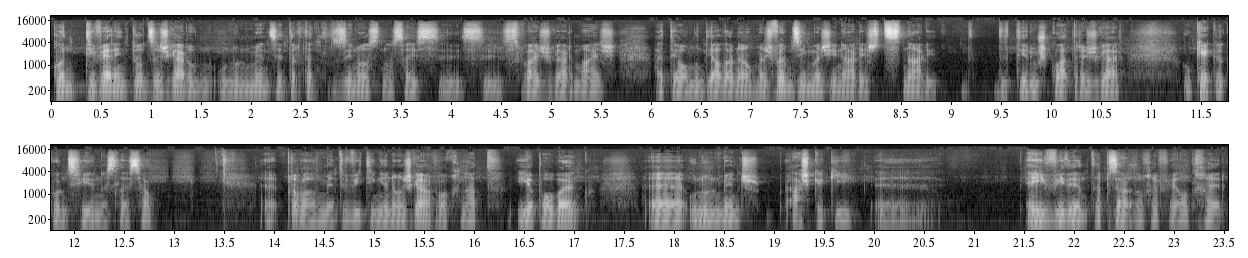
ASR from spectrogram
quando tiverem todos a jogar, o, o Nuno Mendes entretanto lesionou-se, não sei se, se, se, vai jogar mais até ao Mundial ou não, mas vamos imaginar este cenário de, de ter os quatro a jogar, o que é que acontecia na seleção? Uh, provavelmente o Vitinha não jogava, o Renato ia para o banco, uh, o Nuno Mendes, acho que aqui uh, é evidente, apesar do Rafael Guerreiro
